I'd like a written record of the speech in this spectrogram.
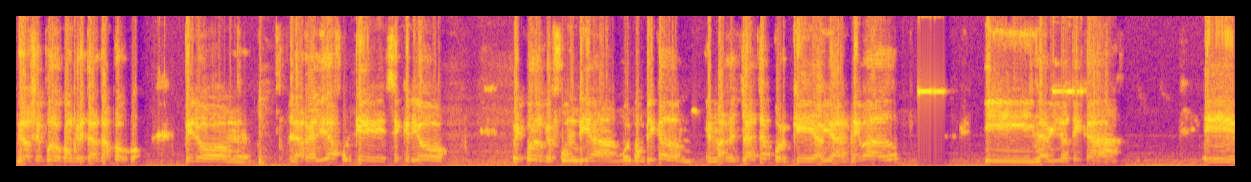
no se pudo concretar tampoco. Pero mm, la realidad fue que se creó recuerdo que fue un día muy complicado en Mar del Plata porque había nevado y la biblioteca eh,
